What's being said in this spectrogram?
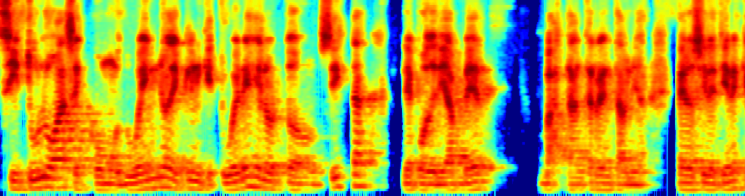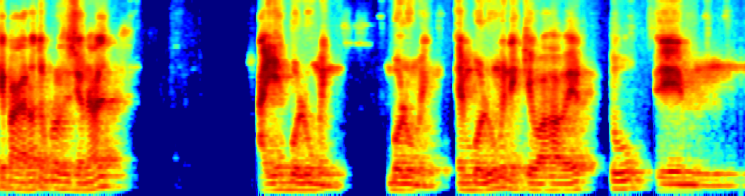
Si tú lo haces como dueño de clínica y tú eres el ortodoncista, le podrías ver bastante rentabilidad. Pero si le tienes que pagar a otro profesional, ahí es volumen, volumen. En volumen es que vas a ver tu, em,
